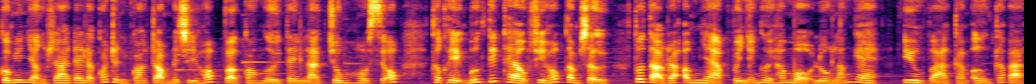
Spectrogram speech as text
cũng như nhận ra đây là quá trình quan trọng để She-Hulk và con người tên là Chung Ho Seok thực hiện bước tiếp theo. She-Hulk tâm sự, tôi tạo ra âm nhạc vì những người hâm mộ luôn lắng nghe, yêu và cảm ơn các bạn.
